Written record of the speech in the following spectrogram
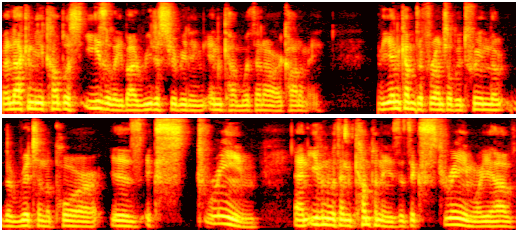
And that can be accomplished easily by redistributing income within our economy. The income differential between the, the rich and the poor is extreme. And even within companies, it's extreme, where you have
